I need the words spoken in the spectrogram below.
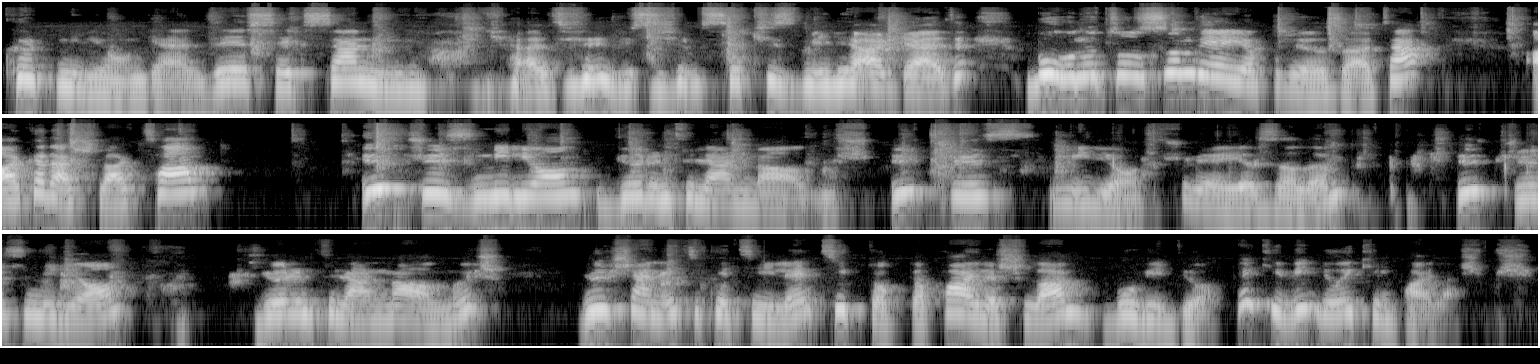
40 milyon geldi, 80 milyon geldi, 128 milyar geldi. Bu unutulsun diye yapılıyor zaten. Arkadaşlar tam 300 milyon görüntülenme almış. 300 milyon. Şuraya yazalım. 300 milyon görüntülenme almış. Gülşen etiketiyle TikTok'ta paylaşılan bu video. Peki videoyu kim paylaşmış?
